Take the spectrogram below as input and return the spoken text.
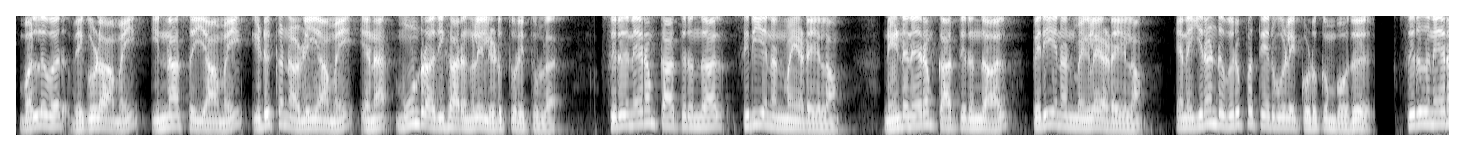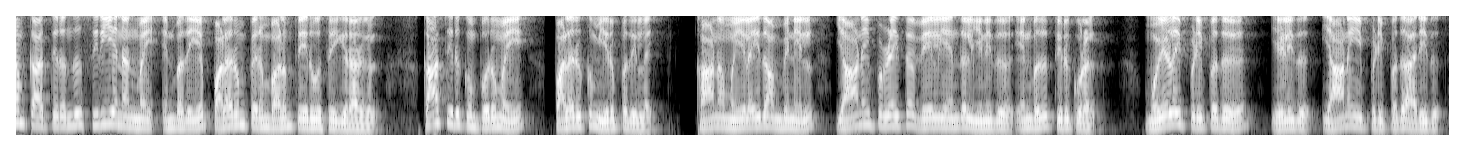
வள்ளுவர் வெகுளாமை இன்னா செய்யாமை இடுக்கண் அழியாமை என மூன்று அதிகாரங்களில் எடுத்துரைத்துள்ளார். சிறிது நேரம் காத்திருந்தால் சிறிய நன்மை அடையலாம். நீண்ட நேரம் காத்திருந்தால் பெரிய நன்மைகளை அடையலாம் என இரண்டு விருப்பத் தேர்வுகளை கொடுக்கும்போது சிறிது நேரம் காத்திருந்து சிறிய நன்மை என்பதையே பலரும் பெரும்பாலும் தேர்வு செய்கிறார்கள். காத்திருக்கும் பொறுமை பலருக்கும் இருப்பதில்லை. காண முயலைது அம்பினில் யானை பிழைத்த வேல் ஏந்தல் இனிது என்பது திருக்குறள். முயலை பிடிப்பது எளிது யானையை பிடிப்பது அரிது.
